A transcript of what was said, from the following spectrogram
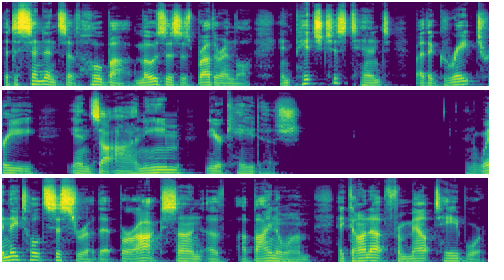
the descendants of Hobab, Moses' brother in law, and pitched his tent by the great tree in Zaanannim near Kadesh. And when they told Sisera that Barak, son of Abinoam, had gone up from Mount Tabor,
